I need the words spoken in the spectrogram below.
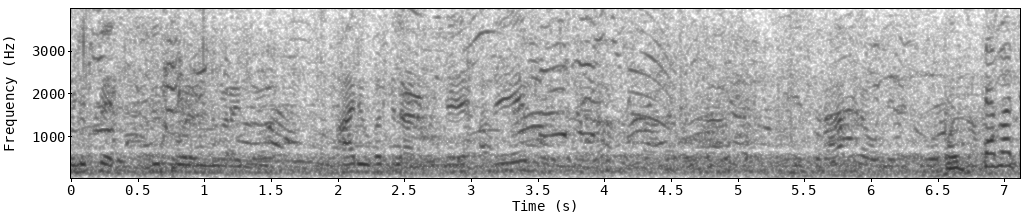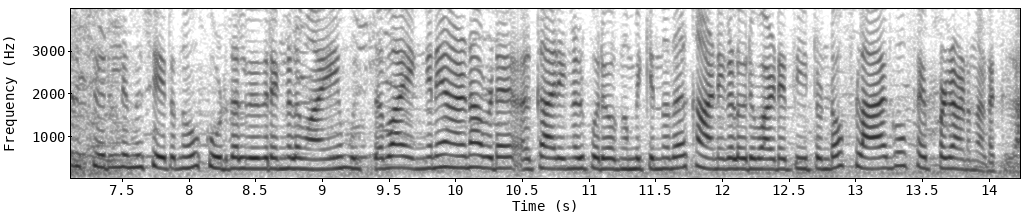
വിളിപ്പേര്. തൃശ്ശൂർ പൂരം എന്ന് പറയുന്നത് ആ രൂപത്തിലാണ്. പക്ഷേ അതേ മുജ്തബ തൃശ്ശൂരിൽ നിന്ന് ചേരുന്നു. കൂടുതൽ വിവരങ്ങളുമായി മുജ്തബ എങ്ങനെയാണ് അവിടെ കാര്യങ്ങൾ പുരോഗമിക്കുന്നത്? കാണികൾ ഒരുപാട് എത്തിയിട്ടുണ്ടോ? ഫ്ലാഗ് ഓഫ് എപ്പോഴാണ് നടക്കുക?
